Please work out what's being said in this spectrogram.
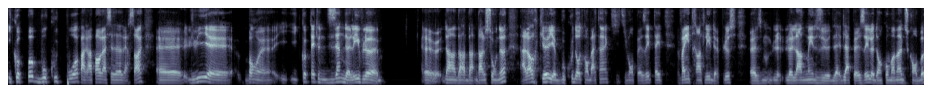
il coupe pas beaucoup de poids par rapport à ses adversaires. Euh, lui, euh, bon, il, coupe peut-être une dizaine de livres euh, dans, dans, dans, le sauna, alors qu'il y a beaucoup d'autres combattants qui, qui vont peser peut-être 20-30 livres de plus euh, le, lendemain du, de, la, pesée, là, donc au moment du combat.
